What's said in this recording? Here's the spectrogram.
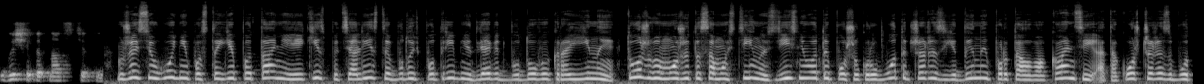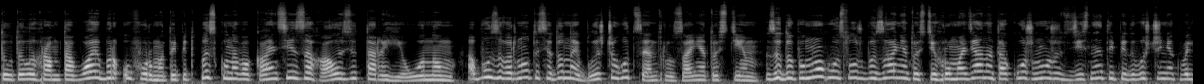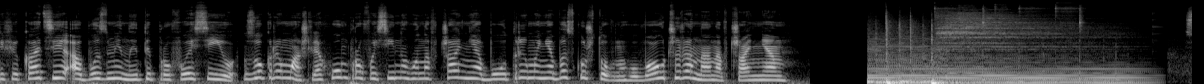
вище 15 тисяч. Вже сьогодні постає питання, які спеціалісти будуть потрібні для відбудови країни. Тож ви можете самостійно здійснювати пошук роботи через єдиний портал вакансій, а також через боти у Telegram та Viber оформити підписку на вакансії за галузю та регіоном, або звернутися до найближчого центру зайнятості. За допомогою служби зайнятості громадяни також можуть здійснити підвищення кваліфікації або змінити професію, зокрема шляхом професійного навчання або отримання безкоштовного ваучера на навчання.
